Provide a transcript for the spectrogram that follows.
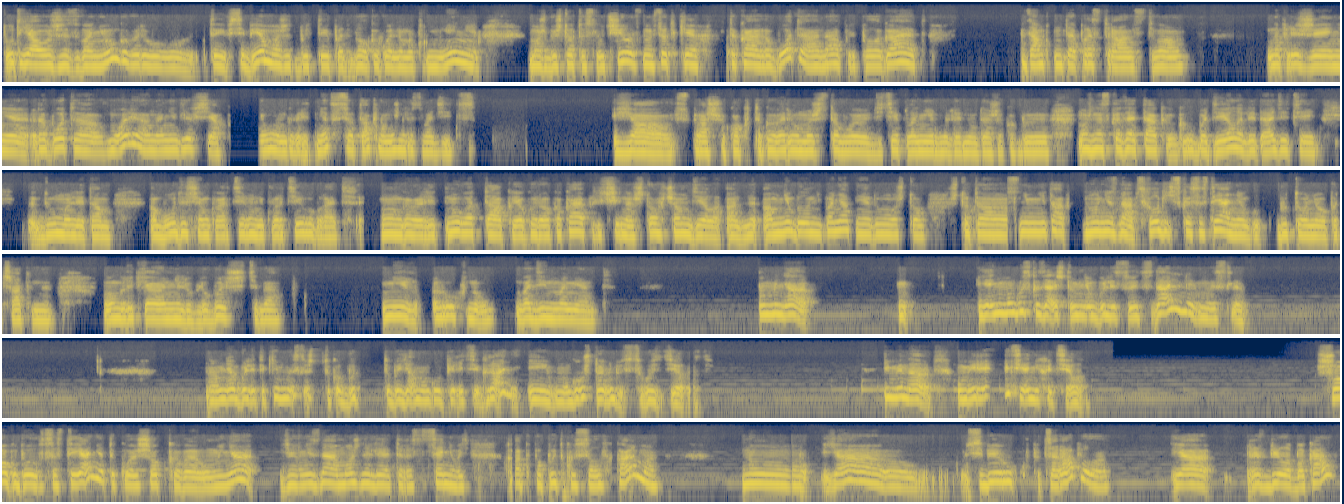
Тут я уже звоню, говорю, ты в себе, может быть, ты под, в алкогольном опьянении, может быть, что-то случилось, но все-таки такая работа, она предполагает замкнутое пространство, напряжение. Работа в море, она не для всех. И он говорит, нет, все так, нам нужно разводиться. Я спрашиваю, как это говорю, мы же с тобой детей планировали, ну, даже как бы, можно сказать так, грубо делали, да, детей думали там о будущем, квартиру, не квартиру брать. Он говорит, ну вот так. Я говорю, а какая причина, что, в чем дело? А, а мне было непонятно, я думала, что что-то с ним не так. Ну, не знаю, психологическое состояние, будто у него подшатанное. Он говорит, я не люблю больше тебя. Мир рухнул в один момент. У меня... Я не могу сказать, что у меня были суицидальные мысли, но у меня были такие мысли, что как будто бы я могу перейти грань и могу что-нибудь с собой сделать. Именно умереть я не хотела. Шок был, состояние такое шоковое. У меня Я не знаю, можно ли это расценивать как попытку селф-карма, но я э, себе руку поцарапала, я разбила бокал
